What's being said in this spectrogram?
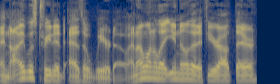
And I was treated as a weirdo. And I want to let you know that if you're out there,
